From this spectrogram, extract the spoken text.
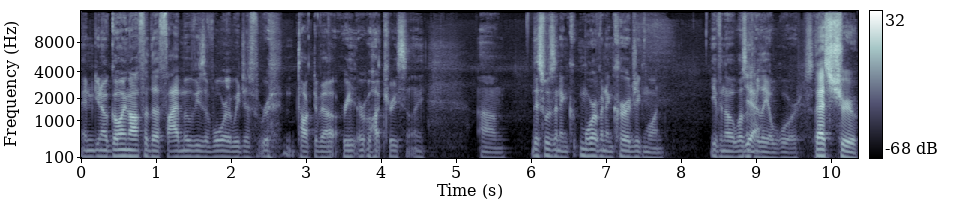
And you know, going off of the five movies of war that we just re- talked about re- or watched recently, um, this was an enc- more of an encouraging one, even though it wasn't Yeah. really a war. So. That's true.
